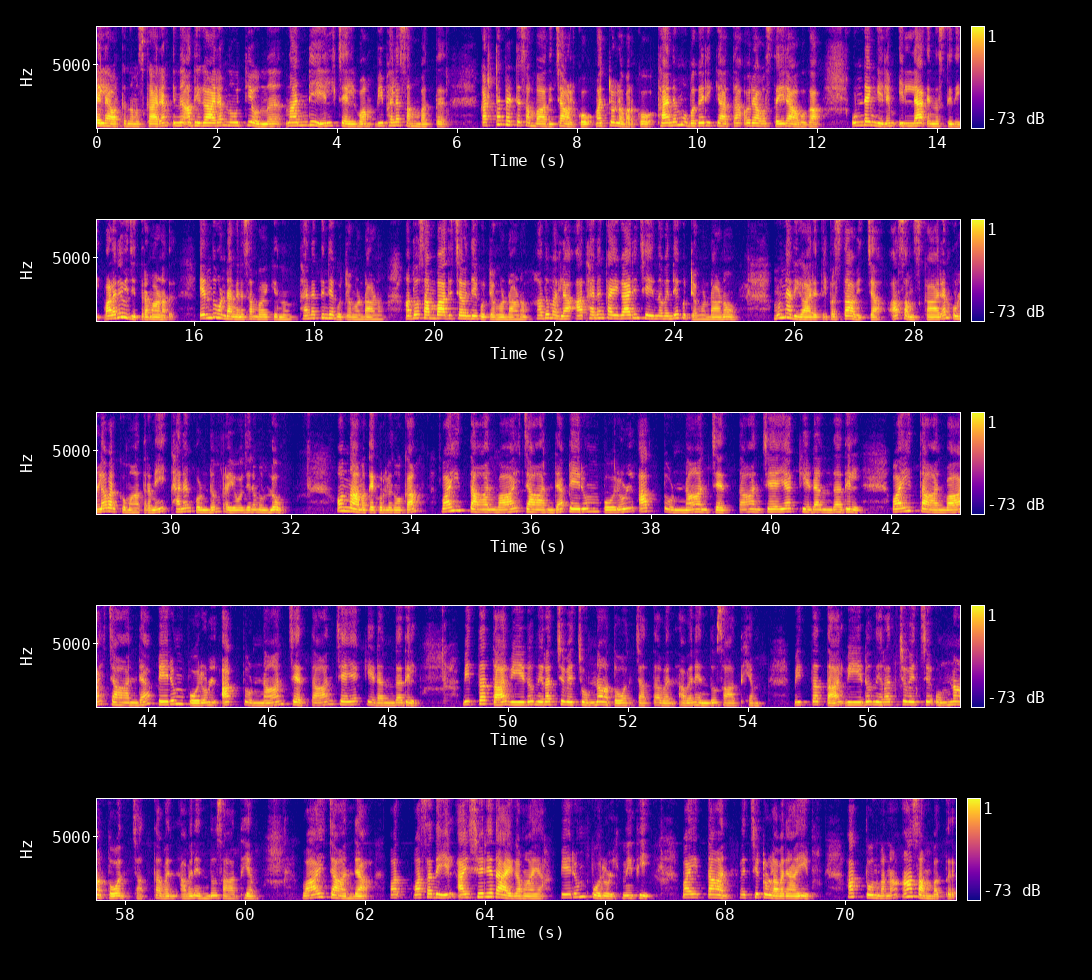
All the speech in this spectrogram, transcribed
എല്ലാവർക്കും നമസ്കാരം. ഇന്ന് അധികാരം നൂറ്റിയൊന്ന്. നന്ദിയിൽ ചെൽവം വിഫല സമ്പത്ത്. കഷ്ടപ്പെട്ട് സമ്പാദിച്ച ആൾക്കോ മറ്റുള്ളവർക്കോ ധനം ഉപകരിക്കാത്ത ഒരവസ്ഥയിലാവുക. ഉണ്ടെങ്കിലും ഇല്ല എന്ന സ്ഥിതി വളരെ വിചിത്രമാണത്. എന്തുകൊണ്ട് അങ്ങനെ സംഭവിക്കുന്നു? ധനത്തിന്റെ കുറ്റം കൊണ്ടാണോ? അതോ സമ്പാദിച്ചവന്റെ കുറ്റം കൊണ്ടാണോ? അതുമല്ല ആ ധനം കൈകാര്യം ചെയ്യുന്നവന്റെ കുറ്റം കൊണ്ടാണോ? മുൻ അധികാരത്തിൽ പ്രസ്താവിച്ച ആ സംസ്കാരം ഉള്ളവർക്ക് മാത്രമേ ധനം കൊണ്ടും പ്രയോജനമുള്ളൂ. ഒന്നാമത്തെ കുറിൽ നോക്കാം. വൈ താൻ വായ് ചാന്റ പെരും പൊരുൾ അക്തുണ്ണാൻ ചെത്താൻ ചെയ കിടന്നതിൽ. വൈ താൻ വായ് ചാന്റ പെരും പൊരുൾ അക്തുണ്ണാൻ ചെത്താൻ ചെയ കിടന്നതിൽ. വിത്തത്താൽ വീട് നിറച്ചു വെച്ചുണ്ണാത്തോൻ ചത്തവൻ അവൻ എന്തു സാധ്യം? വിത്തത്താൽ വീട് നിറച്ചു വെച്ച് ഉണ്ണാത്തോൻ ചത്തവൻ അവൻ എന്തു സാധ്യം വായിച്ചാൻഡ വസതിയിൽ ഐശ്വര്യദായകമായ പെരും പൊരുൾ നിധി വൈത്താൻ വെച്ചിട്ടുള്ളവനായി. അക്തു എന്ന് പറഞ്ഞാൽ ആ സമ്പത്ത്.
